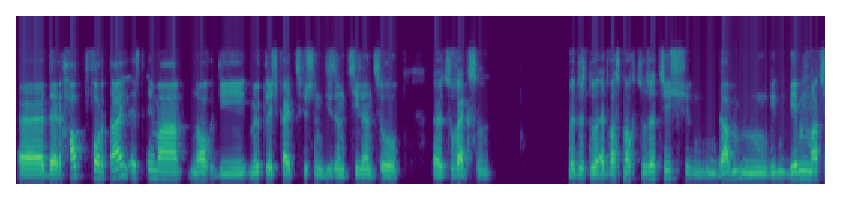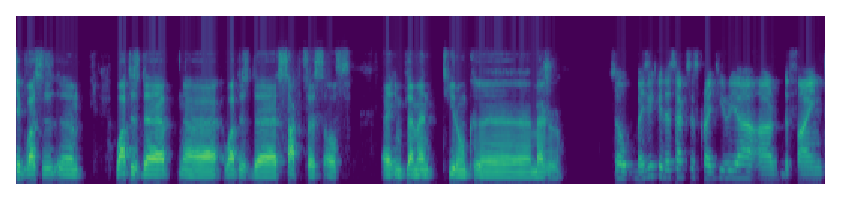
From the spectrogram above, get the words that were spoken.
Äh, der Hauptvorteil ist immer noch die Möglichkeit, zwischen diesen Zielen zu, äh, zu wechseln. Würdest du etwas noch zusätzlich geben, Maciek? Was uh, what is the uh, what is the success of uh, Implementierung measure? So basically the success criteria are defined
